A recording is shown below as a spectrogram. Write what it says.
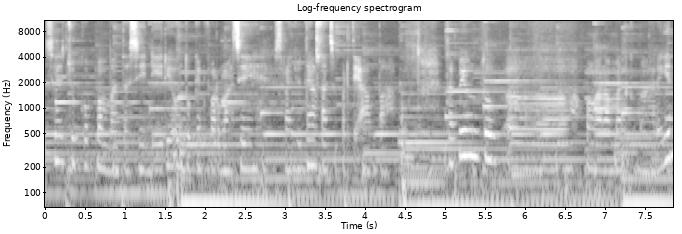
saya cukup membatasi diri untuk informasi selanjutnya akan seperti apa. Tapi untuk uh, pengalaman kemarin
